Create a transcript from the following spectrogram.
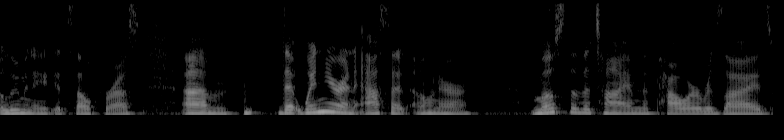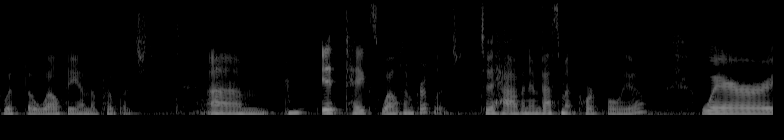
illuminate itself for us um, that when you're an asset owner, most of the time the power resides with the wealthy and the privileged. Um, it takes wealth and privilege to have an investment portfolio where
